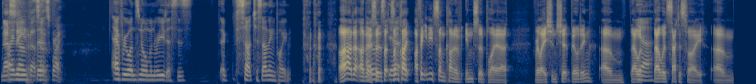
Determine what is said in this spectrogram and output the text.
Now, I see, love that that- sounds great. everyone's Norman Reedus is a, such a selling point. I don't, I don't know. I so, would- so- some kind. I think you need some kind of interplayer relationship building. Um, that would Yeah. that would satisfy um,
